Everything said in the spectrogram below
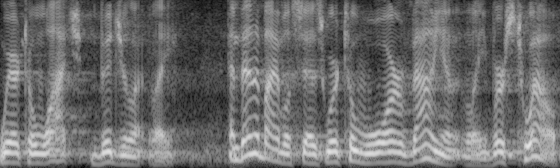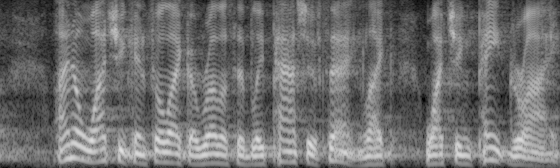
We're to watch vigilantly. And then the Bible says we're to war valiantly. Verse 12 I know watching can feel like a relatively passive thing, like watching paint dry.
